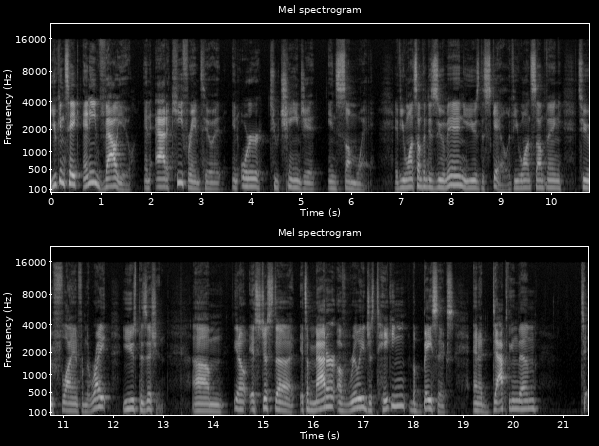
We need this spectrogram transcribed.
You can take any value and add a keyframe to it in order to change it in some way. If you want something to zoom in, you use the scale. If you want something to fly in from the right, you use position. Um, you know, it's just a, it's a matter of really just taking the basics and adapting them to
